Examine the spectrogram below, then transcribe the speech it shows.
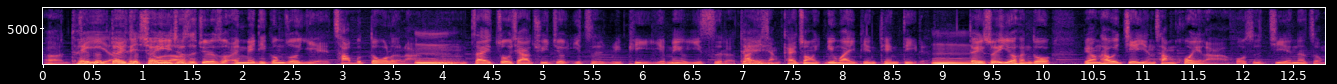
呃退役了，对，就退役，就是觉得说，哎，媒体工作也差不多了啦，嗯，嗯，再做下去就一直 repeat 也没有意思了，他也想开创另外一片天地的，嗯，对，所以有很多，比方他会接演唱会啦，或是接那种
